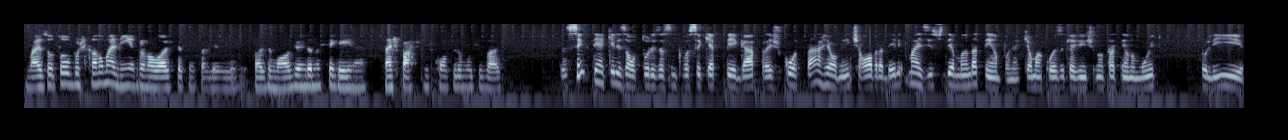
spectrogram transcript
Mas eu tô buscando uma linha cronológica assim pra ler o Asimov e eu ainda não cheguei, né? Nas partes dos contos do Multivac. Sempre tem aqueles autores assim que você quer pegar para esgotar realmente a obra dele, mas isso demanda tempo, né? Que é uma coisa que a gente não tá tendo muito eu li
